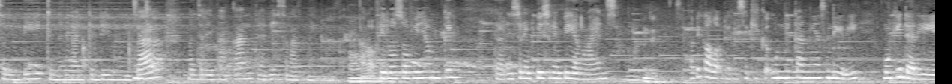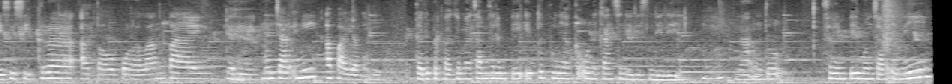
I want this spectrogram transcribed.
serimpi gendengan gending muncar menceritakan dari serat merah. Oh. Kalau filosofinya mungkin dari serimpi-serimpi yang lain sama. Tapi kalau dari segi keunikannya sendiri, mungkin dari sisi gerak atau pola lantai dari muncar ini apa yang unik? Dari berbagai macam serimpi itu punya keunikan sendiri-sendiri. Hmm. Nah, untuk serimpi muncar ini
